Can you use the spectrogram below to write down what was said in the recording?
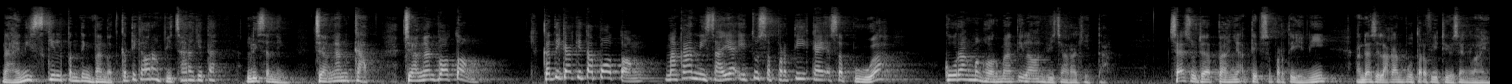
Nah ini skill penting banget. Ketika orang bicara kita listening. Jangan cut. Jangan potong. Ketika kita potong, maka niscaya itu seperti kayak sebuah kurang menghormati lawan bicara kita. Saya sudah banyak tips seperti ini. Anda silahkan putar video yang lain.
